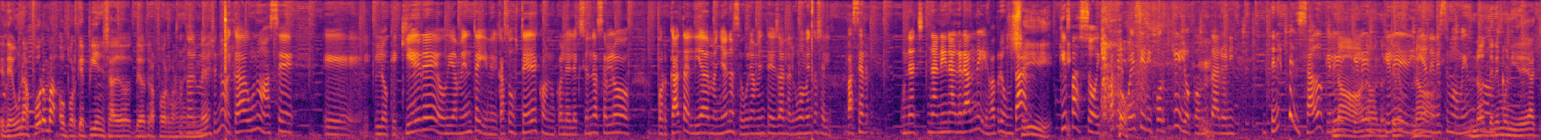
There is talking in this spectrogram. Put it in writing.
de una forma o porque piensa de, de otra forma. ¿me Totalmente. entendés? No, y cada uno hace eh, lo que quiere, obviamente, y en el caso de ustedes, con, con la elección de hacerlo por Cata, el día de mañana, seguramente ella en algún momento se va a ser una, una nena grande y les va a preguntar Sí. qué pasó. Y capaz que le puede decir, ¿y por qué lo contaron? ¿Y ¿Tenés pensado qué le, qué le- qué le dirían no, en ese momento? No tenemos ni idea qué,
